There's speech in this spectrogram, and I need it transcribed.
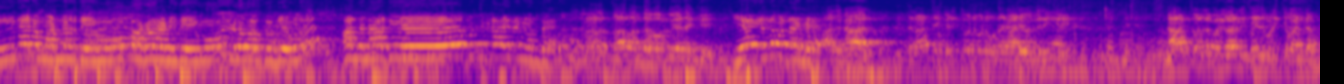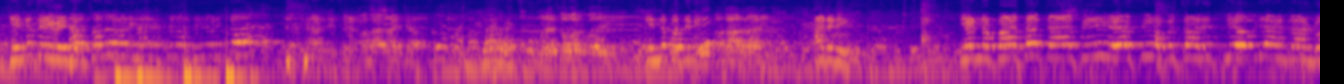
நீதான மன்னர் தெய்வம் மகாராணி தெய்வம் இளவரசன் தெய்வம் அந்த நாட்டையே பிடிச்சிக்கிட்டு ஆயுதங்க வந்தேன் அதனால தான் வந்த வம்பு எனக்கு. ஏன் என்ன பண்ணாங்க? அதனால் இந்த நாட்டை கெடுக்க வேண்டும் என்று உன்னை நாடி வந்திருக்கிறேன். நான் சொல்ல பிரகாரம் செய்து முடிக்க வேண்டும். என்ன செய்ய வேண்டும்? இந்த என்ன பதவி? அடடி. என்ன பார்த்தா காசி வேசி உபச்சாரி தேவடியான்றாங்க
